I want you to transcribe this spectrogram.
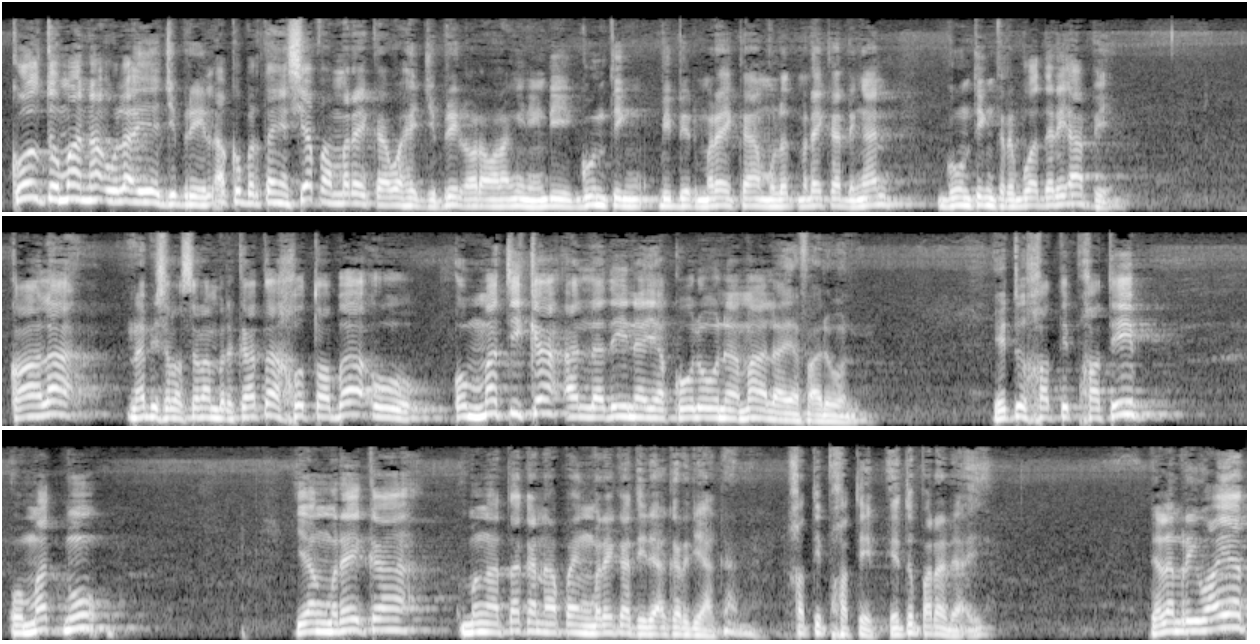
Qultu mana ulai ya Jibril? Aku bertanya siapa mereka wahai Jibril orang-orang ini yang digunting bibir mereka, mulut mereka dengan gunting terbuat dari api. Qala Nabi SAW berkata, khutaba'u ummatika alladzina yaquluna ma la yaf'alun. Itu khatib-khatib umatmu yang mereka mengatakan apa yang mereka tidak kerjakan. Khatib-khatib, itu para dai. Dalam riwayat,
